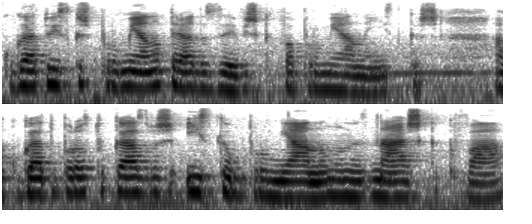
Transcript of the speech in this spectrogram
когато искаш промяна, трябва да заявиш каква промяна искаш. А когато просто казваш искам промяна, но не знаеш каква,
